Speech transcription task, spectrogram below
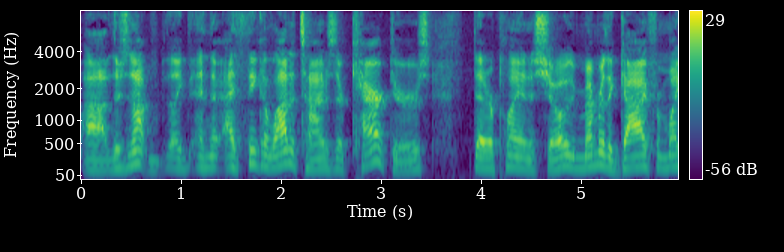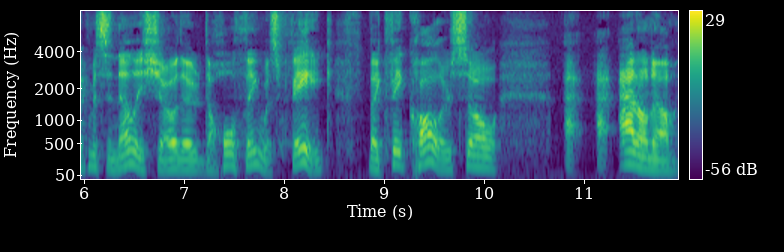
uh, there's not like, and I think a lot of times they're characters that are playing the show. Remember the guy from Mike Missanelli's show? The the whole thing was fake, like fake callers. So I, I, I don't know,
